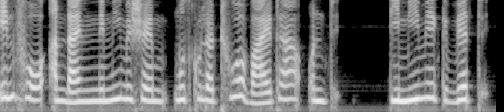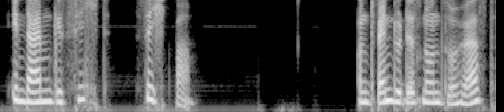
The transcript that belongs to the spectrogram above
Info an deine mimische Muskulatur weiter und die Mimik wird in deinem Gesicht sichtbar. Und wenn du das nun so hörst,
